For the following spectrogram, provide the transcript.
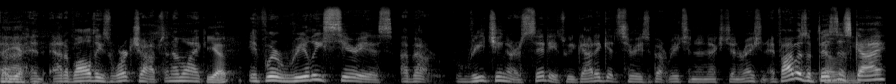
Uh, yeah. And out of all these workshops, and I'm like, yep. if we're really serious about reaching our cities, we got to get serious about reaching the next generation. If I was a business guy,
